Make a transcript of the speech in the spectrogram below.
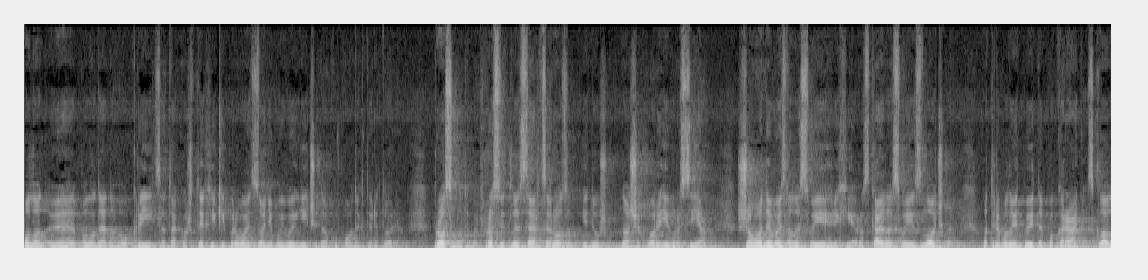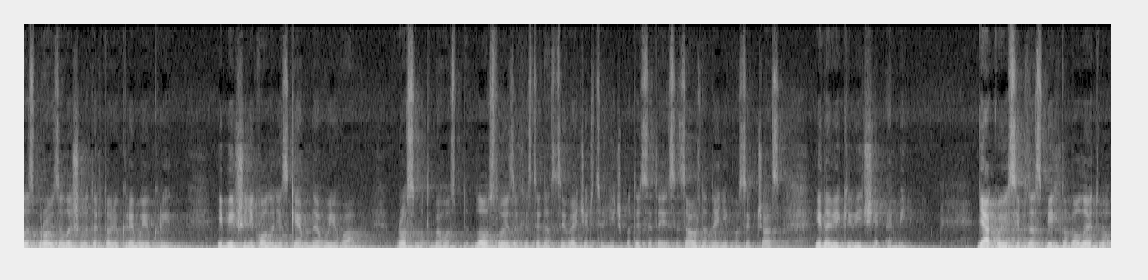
е, полоненого українця, також тих, які перебувають в зоні бойових дій чи на окупованих територіях. Просимо Тебе, просвітли серце, розум і душу наших ворогів росіян, щоб вони визнали свої гріхи, розкаяли в своїх злочинах, отримали відповідне покарання, склали зброю, залишили територію Криму і України і більше ніколи ні з ким не воювали. Просимо Тебе, Господи, благослови, захисти нас цей вечір, цю ніч, Ти святий, завжди, нині, повсякчас і на віки вічні. Амінь. Дякую всім за спільну молитву.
